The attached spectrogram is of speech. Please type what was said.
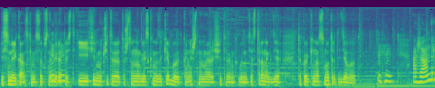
и с американскими, собственно говоря. Мгм. То есть и фильм, учитывая то, что он на английском языке будет, конечно, мы рассчитываем как бы на те страны, где такое кино смотрят и делают. Мгм. А жанр?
